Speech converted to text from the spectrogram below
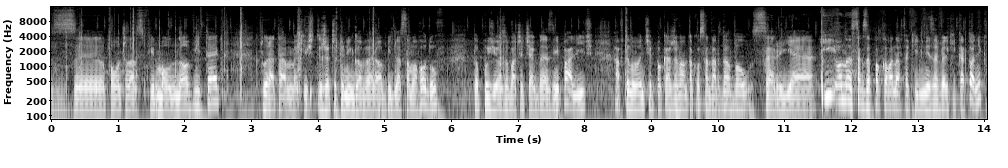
z, połączona z firmą Novitec, która tam jakieś rzeczy tuningowe robi dla samochodów. To później zobaczycie, jak będę z niej palić. A w tym momencie pokażę Wam taką standardową serię. I ona jest tak zapakowana w taki nie za wielki kartonik.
